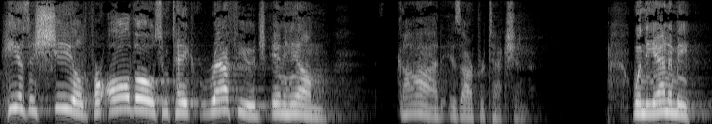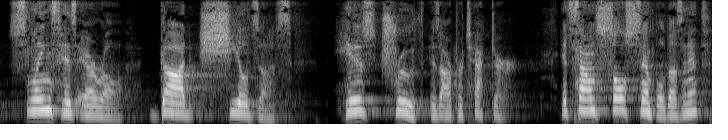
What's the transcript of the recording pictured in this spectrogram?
He is a shield for all those who take refuge in him. God is our protection. When the enemy slings his arrow, God shields us. His truth is our protector. It sounds so simple, doesn't it?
